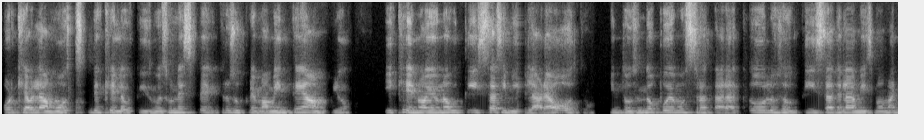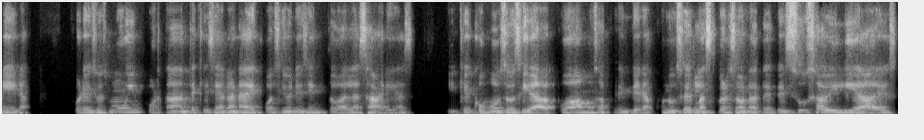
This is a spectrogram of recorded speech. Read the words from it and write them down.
porque hablamos de que el autismo es un espectro supremamente amplio y que no hay un autista similar a otro. Entonces no podemos tratar a todos los autistas de la misma manera. Por eso es muy importante que se hagan adecuaciones en todas las áreas y que como sociedad podamos aprender a conocer las personas desde sus habilidades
